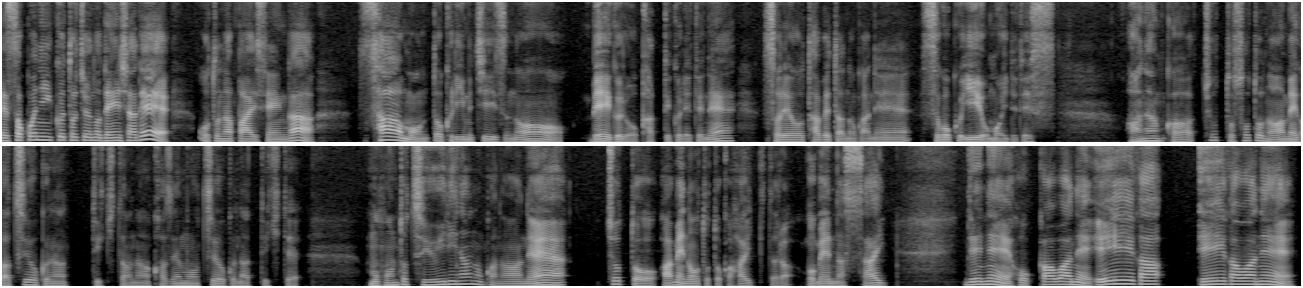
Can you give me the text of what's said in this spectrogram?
で、そこに行く途中の電車で、大人パイセンが、サーモンとクリームチーズのベーグルを買ってくれてね、それを食べたのがね、すごくいい思い出です。あ、なんか、ちょっと外の雨が強くなってきたな。風も強くなってきて。もうほんと梅雨入りなのかなね。ちょっと雨の音とか入ってたらごめんなさい。でね、他はね、映画、映画はね、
